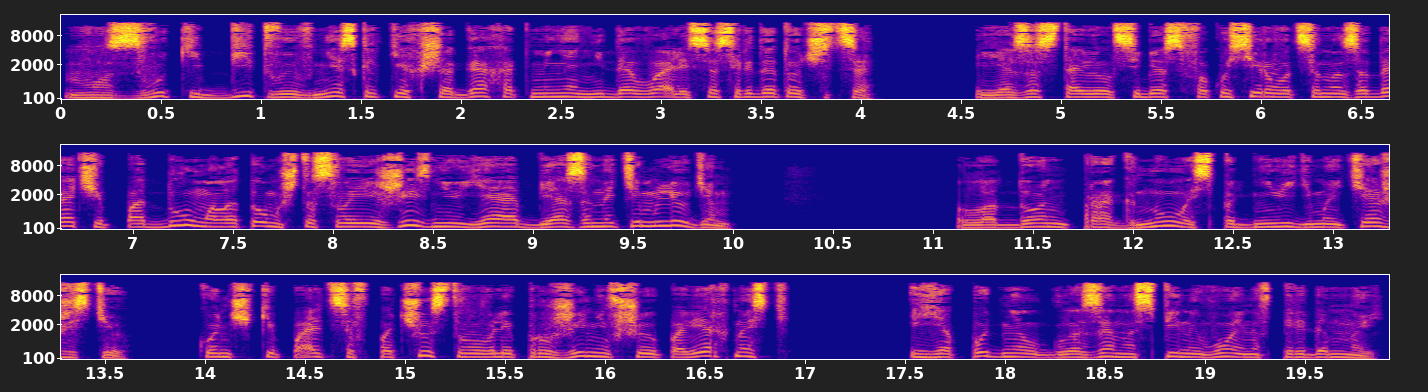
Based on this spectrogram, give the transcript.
но звуки битвы в нескольких шагах от меня не давали сосредоточиться. Я заставил себя сфокусироваться на задаче, подумал о том, что своей жизнью я обязан этим людям. Ладонь прогнулась под невидимой тяжестью, кончики пальцев почувствовали пружинившую поверхность, и я поднял глаза на спины воинов передо мной.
